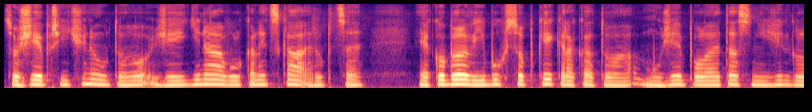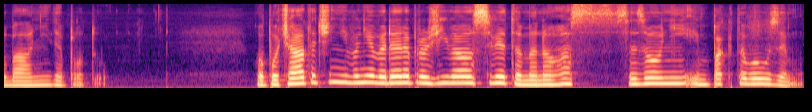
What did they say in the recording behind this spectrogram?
což je příčinou toho, že jediná vulkanická erupce, jako byl výbuch sopky Krakatoa, může po léta snížit globální teplotu. Po počáteční vlně veder prožíval svět mnoha sezónní impaktovou zimu.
